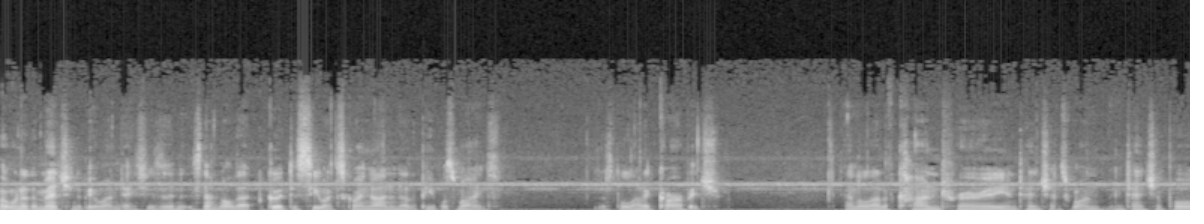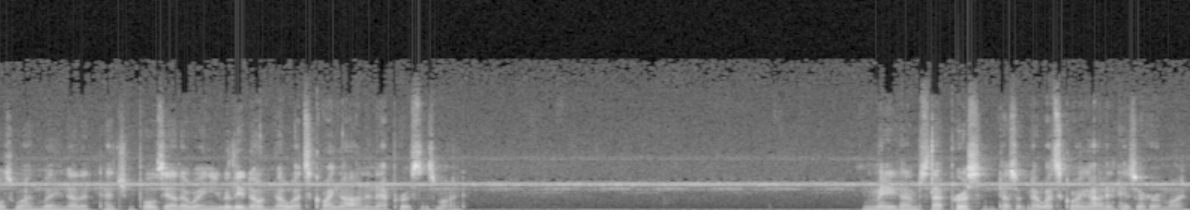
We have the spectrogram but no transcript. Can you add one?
But one of them mentioned to me one day, she said, it's not all that good to see what's going on in other people's minds. There's a lot of garbage and a lot of contrary intentions. One intention pulls one way, another intention pulls the other way, and you really don't know what's going on in that person's mind. many times that person doesn't know what's going on in his or her mind.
